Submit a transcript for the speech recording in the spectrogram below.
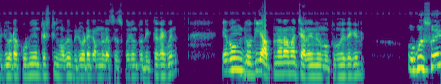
ভিডিওটা খুবই ইন্টারেস্টিং হবে, ভিডিওটাকে আপনারা শেষ পর্যন্ত দেখতে থাকবেন। এবং যদি আপনারা আমার চ্যানেলে নতুন হয়ে থাকেন অবশ্যই।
